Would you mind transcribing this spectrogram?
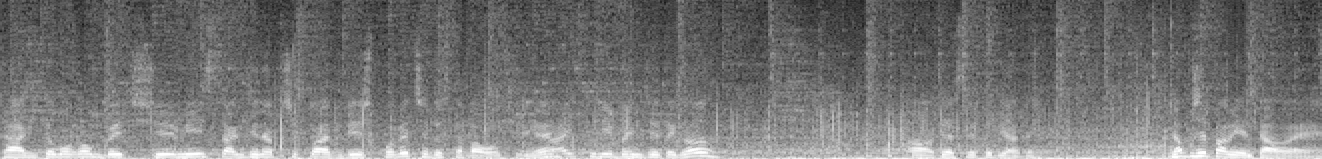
Tak, i to mogą być e, miejsca, gdzie na przykład, wiesz, powietrze dostawało się, nie? A i tu nie będzie tego? O, to ja sobie podjadę. Dobrze pamiętałem.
